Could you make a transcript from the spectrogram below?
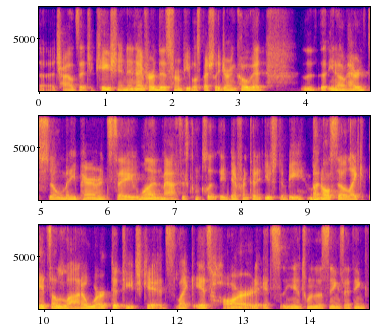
a child's education and i've heard this from people especially during covid Uh, you know, I've heard so many parents say, one, math is completely different than it used to be, but also like it's a lot of work to teach kids. Like it's hard. It's you know, it's one of those things I think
